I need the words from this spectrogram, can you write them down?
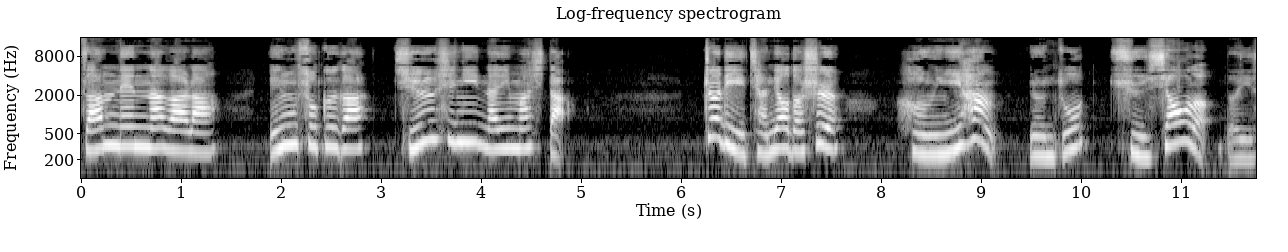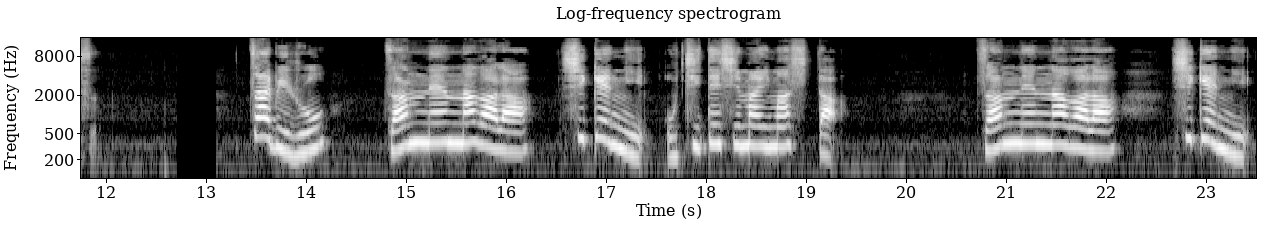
残念ながら遠足が中止になりました。这里强调的是很遗憾，远足取消了的意思。再比如，残念ながら試験に落ちてしまいました。残念ながら試験に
